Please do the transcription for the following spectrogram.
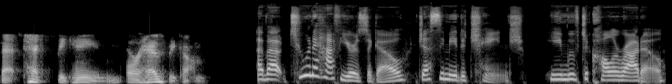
that tech became or has become. About two and a half years ago, Jesse made a change. He moved to Colorado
